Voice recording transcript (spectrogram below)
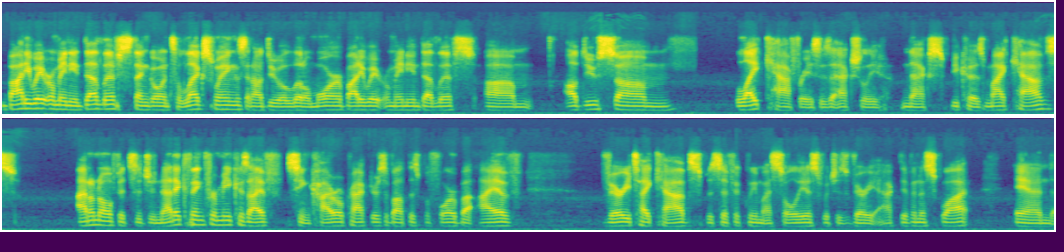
Body weight Romanian deadlifts, then go into leg swings, and I'll do a little more body weight Romanian deadlifts. Um, I'll do some light calf raises actually next because my calves I don't know if it's a genetic thing for me because I've seen chiropractors about this before, but I have very tight calves, specifically my soleus, which is very active in a squat. And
